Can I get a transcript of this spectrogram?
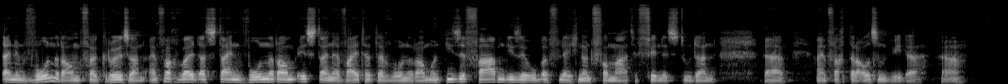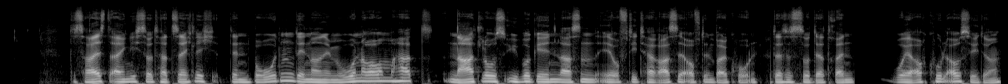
deinen Wohnraum vergrößern. Einfach weil das dein Wohnraum ist, dein erweiterter Wohnraum. Und diese Farben, diese Oberflächen und Formate findest du dann äh, einfach draußen wieder. Ja. Das heißt eigentlich so tatsächlich den Boden, den man im Wohnraum hat, nahtlos übergehen lassen auf die Terrasse, auf den Balkon. Das ist so der Trend, wo er auch cool aussieht, ja.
